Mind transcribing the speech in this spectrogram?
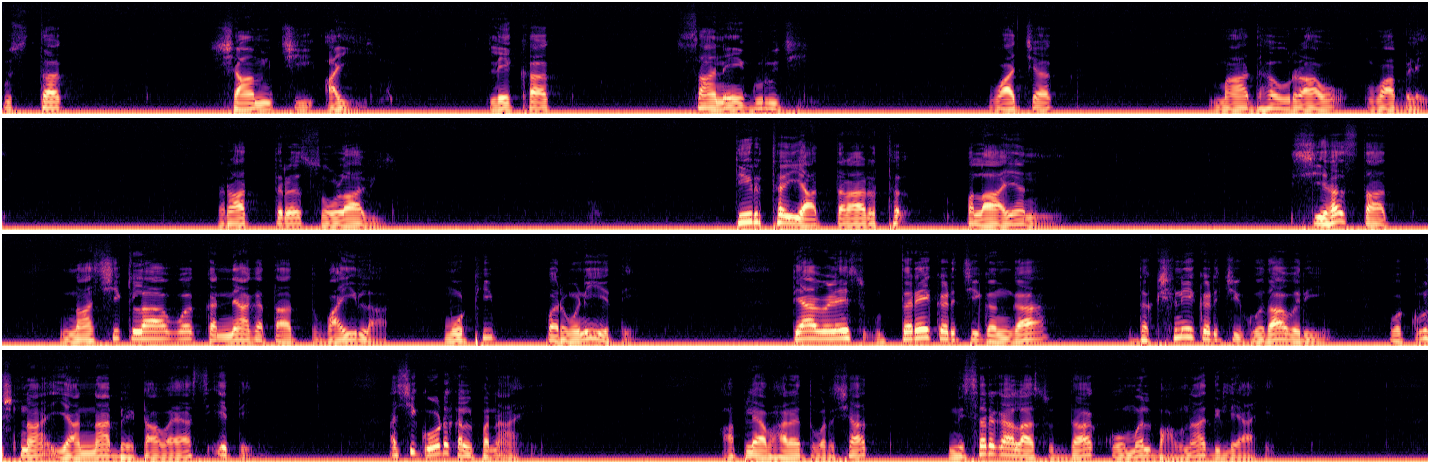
पुस्तक श्यामची आई. लेखक साने गुरुजी. वाचक माधवराव वाबळे. रात्र सोळावी. तीर्थयात्रार्थ पलायन. सिंहस्तात नाशिकला व कन्यागतात वाईला मोठी पर्वणी येते. त्यावेळेस उत्तरेकडची गंगा दक्षिणेकडची गोदावरी व कृष्णा यांना भेटावयास येते. अशी गोड कल्पना आहे. आपल्या भारतवर्षात निसर्गाला सुद्धा कोमल भावना दिल्या आहेत.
